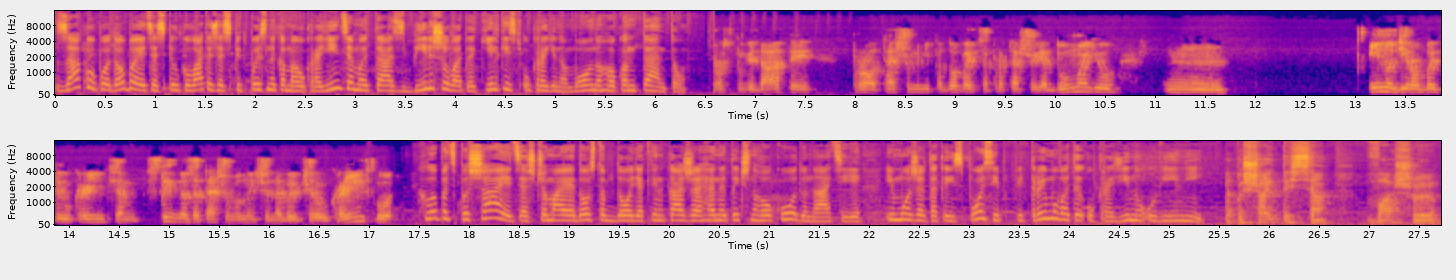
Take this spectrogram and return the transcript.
Заку подобається спілкуватися з підписниками-українцями та збільшувати кількість україномовного контенту. Розповідати про те, що мені подобається, про те, що я думаю. Іноді робити українцям стидно за те, що вони ще не вивчили українську. Хлопець пишається, що має доступ до, як він каже, генетичного коду нації і може в такий спосіб підтримувати Україну у війні. Пишайтеся вашою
